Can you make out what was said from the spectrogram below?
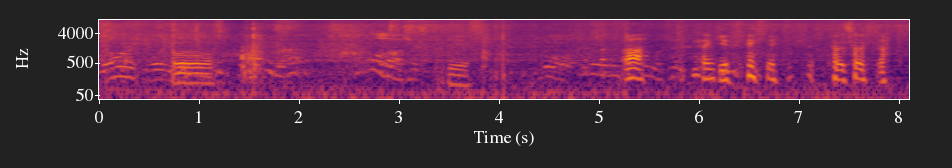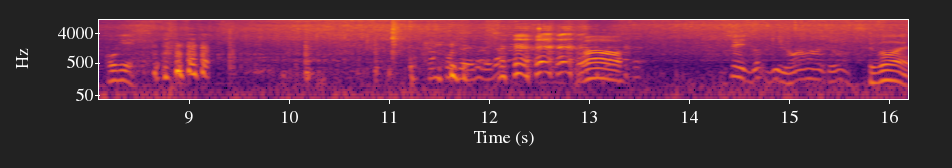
영어를 기본으로. 어, 한국어도 안 돼. 예. 아, 땡큐. 감사합니다. 거기. 와우, 쟤, 너, 너 영화 하나 줘. すごい。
